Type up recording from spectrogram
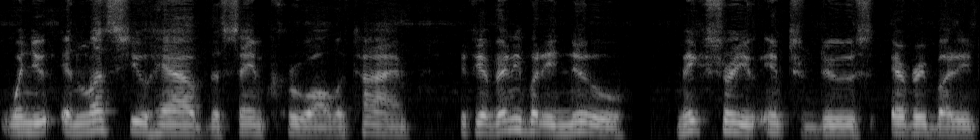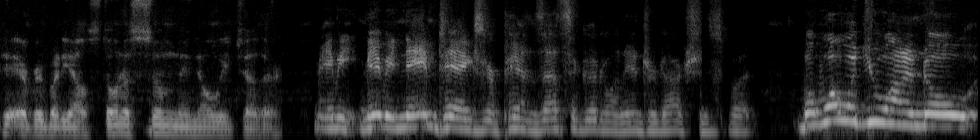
when you, unless you have the same crew all the time, if you have anybody new, make sure you introduce everybody to everybody else. Don't assume they know each other. Maybe maybe name tags or pins. That's a good one. Introductions, but but what would you want to know?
